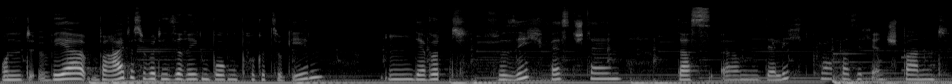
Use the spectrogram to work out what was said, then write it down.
Und wer bereit ist, über diese Regenbogenbrücke zu gehen, mm, der wird für sich feststellen, dass ähm, der Lichtkörper sich entspannt,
